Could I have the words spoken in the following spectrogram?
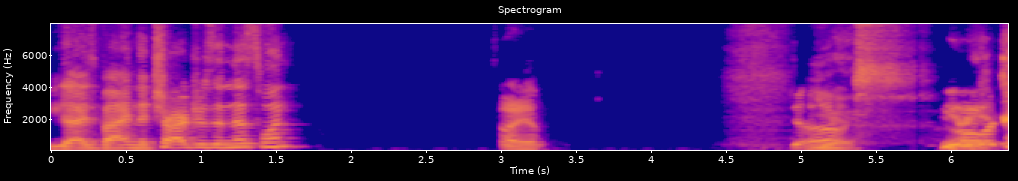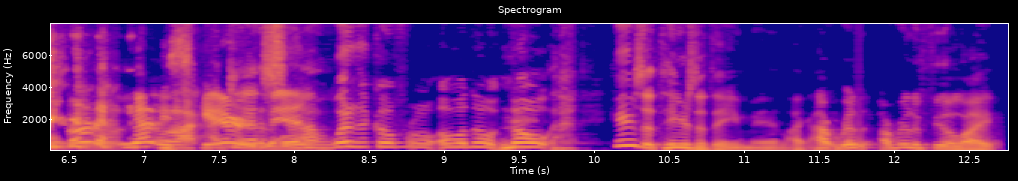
You guys buying the Chargers in this one? I am. Yes. Yeah, oh, you got me scared, guess, man. Uh, where did it go from? Oh no, no. Here's the here's the thing, man. Like I really I really feel like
